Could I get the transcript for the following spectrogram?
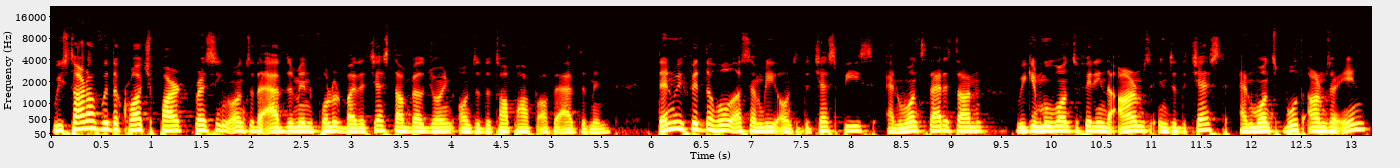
We start off with the crotch part pressing onto the abdomen followed by the chest dumbbell joint onto the top half of the abdomen. Then we fit the whole assembly onto the chest piece and once that is done, we can move on to fitting the arms into the chest and once both arms are in,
